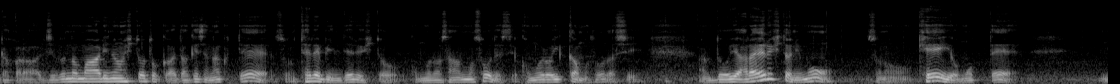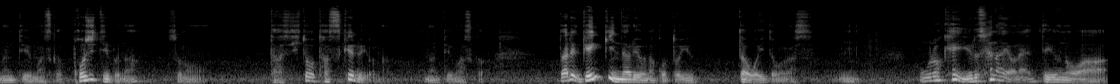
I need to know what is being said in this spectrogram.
だから自分の周りの人とかだけじゃなくてそのテレビに出る人小室さんもそうですよ。小室一家もそうだしあのどういうあらゆる人にもその敬意を持って何て言いますかポジティブなその人を助けるような何て言いますか誰元気になるようなことを言った方がいいと思います。うん。小室圭許せないよねっていうのは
